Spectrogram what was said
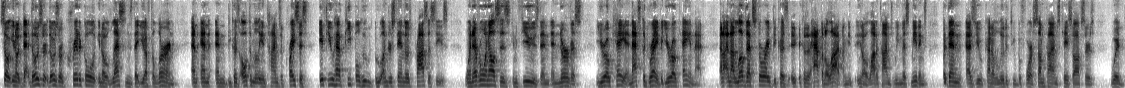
So you know that, those are those are critical you know lessons that you have to learn, and and and because ultimately in times of crisis, if you have people who who understand those processes, when everyone else is confused and, and nervous, you're okay, and that's the gray, but you're okay in that. And, and I love that story because it, because it happened a lot. I mean, you know, a lot of times we miss meetings, but then as you kind of alluded to before, sometimes case officers would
